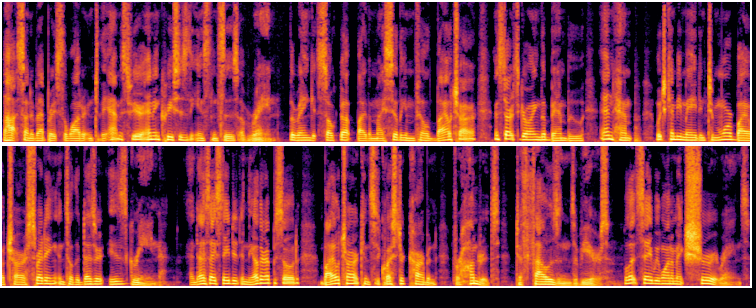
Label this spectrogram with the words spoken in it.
The hot sun evaporates the water into the atmosphere and increases the instances of rain. The rain gets soaked up by the mycelium filled biochar and starts growing the bamboo and hemp, which can be made into more biochar, spreading until the desert is green. And as I stated in the other episode, biochar can sequester carbon for hundreds to thousands of years. But let's say we want to make sure it rains.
